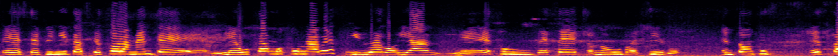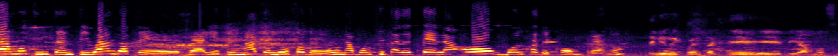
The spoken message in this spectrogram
este, finitas que solamente le usamos una vez y luego ya es un desecho, no un residuo. Entonces, estamos incentivando a que realicen más el uso de una bolsita de tela o bolsa de compra, ¿no? Teniendo en cuenta que, eh, digamos,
